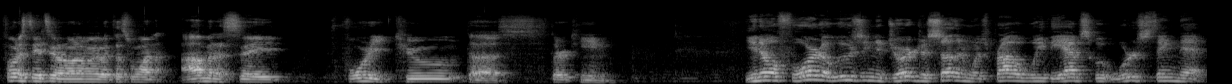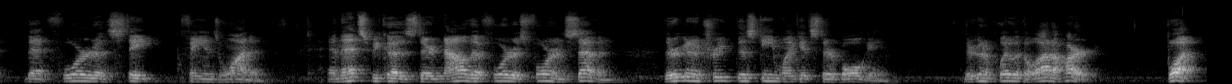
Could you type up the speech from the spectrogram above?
Florida State's gonna run away with this one. I'm gonna say forty-two to thirteen. You know, Florida losing to Georgia Southern was probably the absolute worst thing that that Florida State fans wanted, and that's because they're now that Florida's four and seven, they're gonna treat this game like it's their bowl game. They're gonna play with a lot of heart, but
